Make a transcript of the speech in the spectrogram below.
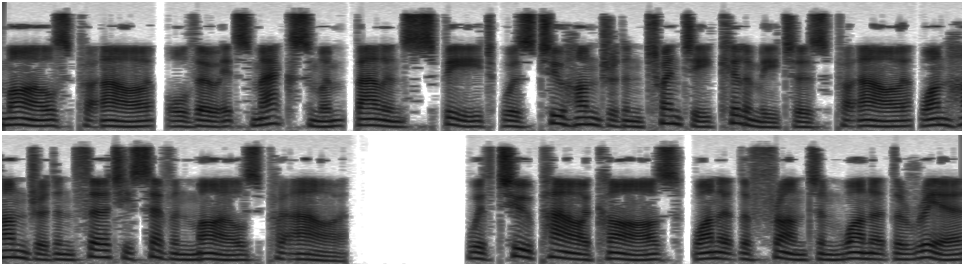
miles per hour, although its maximum balanced speed was 220 km per hour, 137 miles miles per hour. With two power cars, one at the front and one at the rear,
